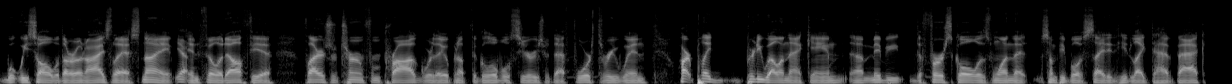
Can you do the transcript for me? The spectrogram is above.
what we saw with our own eyes last night Yep. in Philadelphia. Flyers returned from Prague, where they opened up the Global Series with that 4 3 win. Hart played pretty well in that game. Uh, maybe the first goal is one that some people have cited he'd like to have back.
